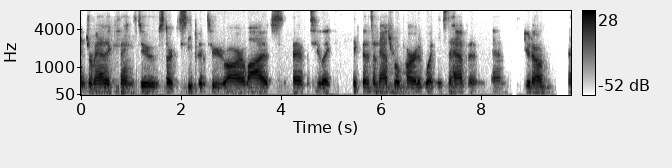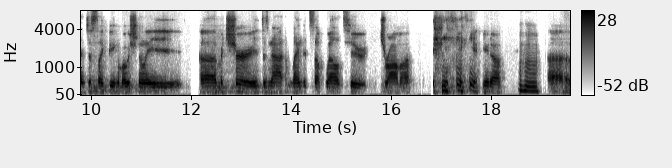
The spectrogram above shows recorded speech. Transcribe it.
and dramatic things do start to seep into our lives and to like think that it's a natural part of what needs to happen and you know and just like being emotionally uh, mature it does not lend itself well to drama you know mm-hmm. uh,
